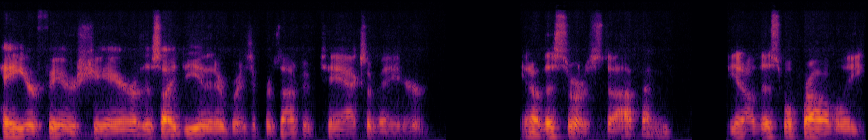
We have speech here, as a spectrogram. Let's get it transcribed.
pay your fair share, or this idea that everybody's a presumptive tax evader, you know, this sort of stuff. And, you know, this will probably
